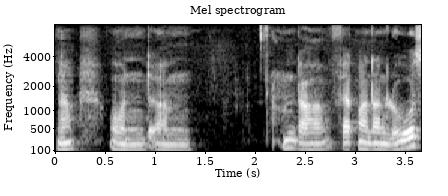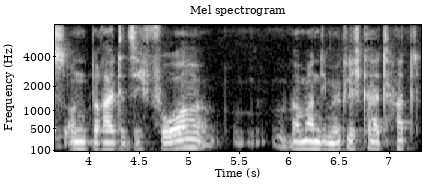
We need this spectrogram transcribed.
Ne? Und ähm, da fährt man dann los und bereitet sich vor, wenn man die Möglichkeit hat,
